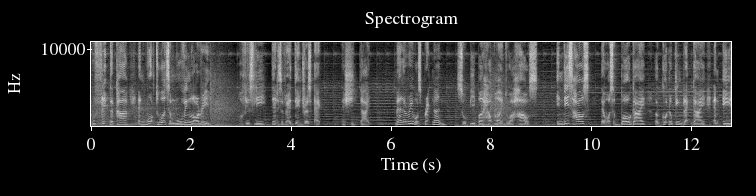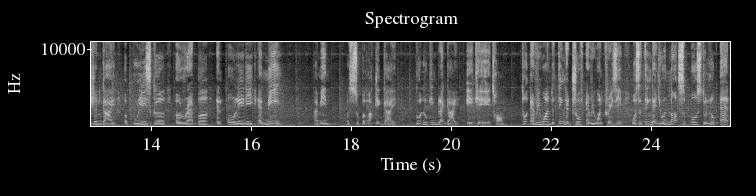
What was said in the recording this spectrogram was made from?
who flipped the car and walked towards a moving lorry. Obviously, that is a very dangerous act, and she died. Mallory was pregnant, so people helped her into a house. In this house, there was a bald guy, a good looking black guy, an Asian guy, a police girl, a rapper, an old lady, and me. I mean, a supermarket guy. Good looking black guy, aka Tom. Told everyone the thing that drove everyone crazy was a thing that you were not supposed to look at.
